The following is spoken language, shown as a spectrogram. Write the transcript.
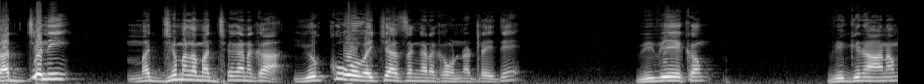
తర్జని మధ్యమల మధ్య గనక ఎక్కువ వ్యత్యాసం గనక ఉన్నట్లయితే వివేకం విజ్ఞానం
